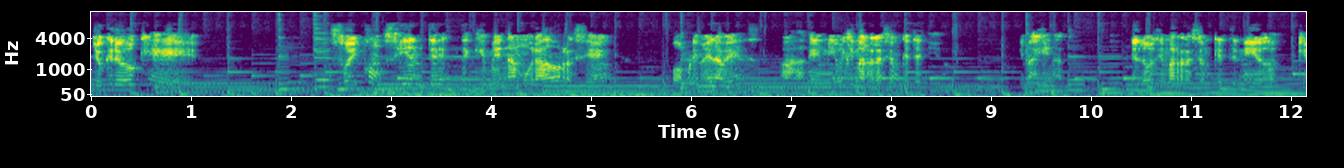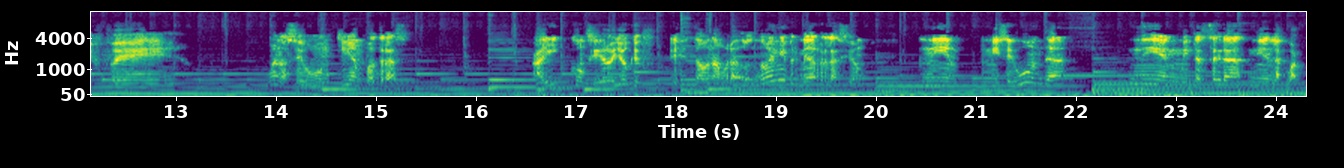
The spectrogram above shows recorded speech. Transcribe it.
Yo creo que soy consciente de que me he enamorado recién, por primera vez, en mi última relación que he tenido. Imagínate en la última relación que he tenido, que fue, bueno, hace un tiempo atrás, ahí considero yo que he estado enamorado. No en mi primera relación, ni en mi segunda, ni en mi tercera, ni en la cuarta.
